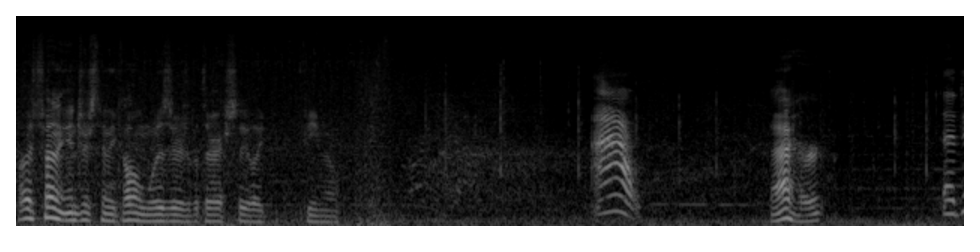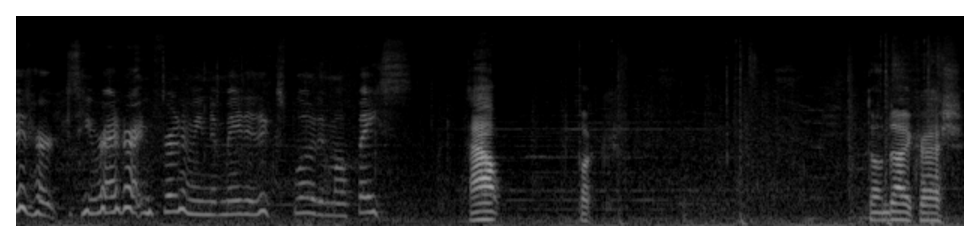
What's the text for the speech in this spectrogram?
I always find it interesting they call them wizards, but they're actually like female. Ow! That hurt. That did hurt because he ran right in front of me and it made it explode in my face. Ow. Fuck. Don't die, Crash.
